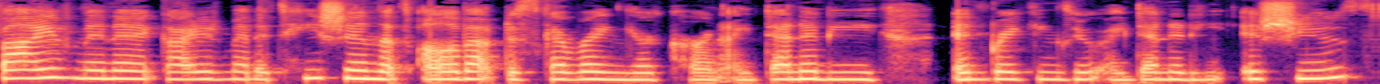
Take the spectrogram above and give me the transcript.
five minute guided meditation that's all about discovering your current identity and breaking through identity issues.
